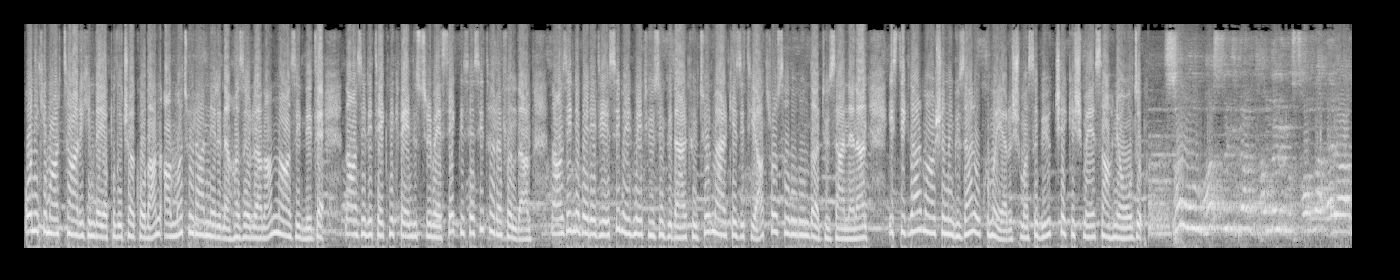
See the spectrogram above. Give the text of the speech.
12 Mart tarihinde yapılacak olan anma törenlerine hazırlanan Nazilli'de Nazilli Teknik ve Endüstri Meslek Lisesi tarafından Nazilli Belediyesi Mehmet Yüzü Güder Kültür Merkezi Tiyatro Salonu'nda düzenlenen İstiklal Marşı'nı güzel okuma yarışması büyük çekişmeye sahne oldu. Sayılmaz dökülen kanlarımız sonuna her an.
